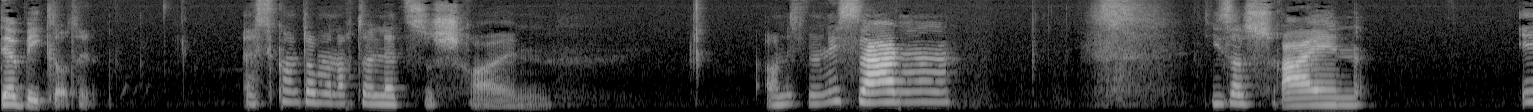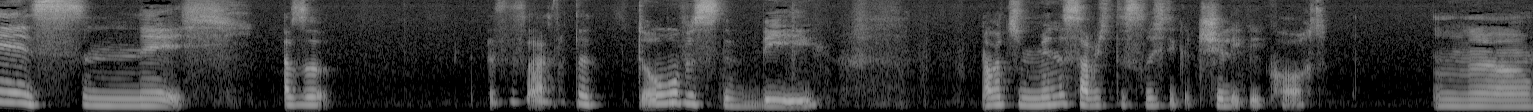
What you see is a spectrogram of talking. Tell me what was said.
der Weg dorthin. Es kommt aber noch der letzte Schrein. Und ich will nicht sagen, dieser Schrein ist nicht. Also, es ist einfach der doofeste Weg. Aber zumindest habe ich das richtige Chili gekocht. Das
